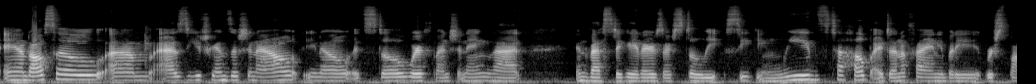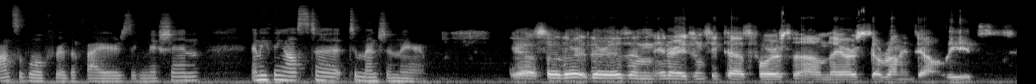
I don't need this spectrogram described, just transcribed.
And also, um, as you transition out, you know, it's still worth mentioning that investigators are still le- seeking leads to help identify anybody responsible for the fire's ignition. Anything else to, to mention there? Yeah, so there there is an interagency task force. Um, they are still running down leads,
